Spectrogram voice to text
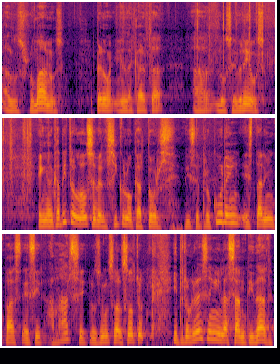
a los romanos, perdón, en la carta a los hebreos. En el capítulo 12, versículo 14, dice, procuren estar en paz, es decir, amarse los unos a los otros y progresen en la santidad,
